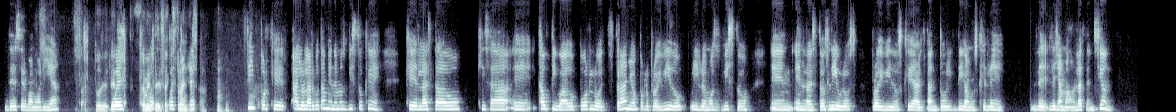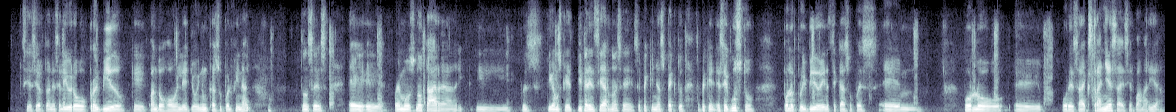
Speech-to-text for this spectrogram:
de Sierva María. Exacto, de, pues, pues, esa pues, extrañeza. Sí, porque a lo largo también hemos visto que, que él ha estado quizá eh, cautivado por lo extraño, por lo prohibido, y lo hemos visto en, en estos libros prohibidos que al tanto, digamos, que le, le, llamaban la atención. Sí, es cierto, en ese libro prohibido que cuando joven leyó y nunca supo el final. Entonces, eh, eh, podemos notar ah, y, pues digamos que diferenciar ¿no? ese, ese pequeño aspecto, ese, ese gusto por lo prohibido y en este caso pues em, por, lo, eh, por esa extrañeza de Sierva María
